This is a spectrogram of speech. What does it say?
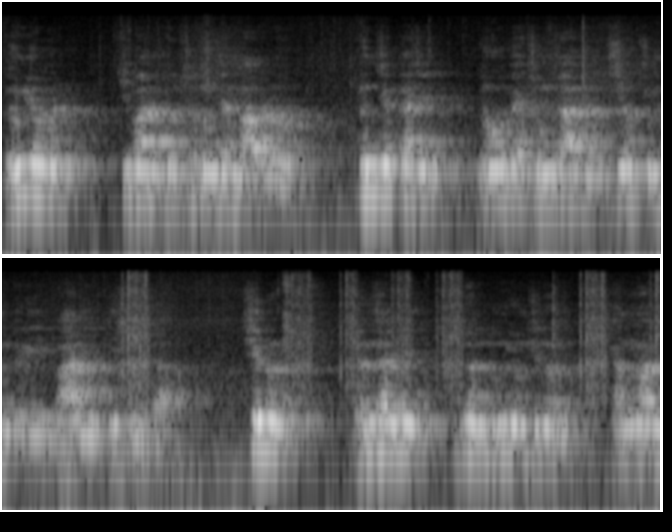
농협을 기반으로 조성된 마을로 현재까지 농업에 종사하는 지역 주민들이 많이 계십니다. 최근 연산리 주변 농경지는 양마루,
